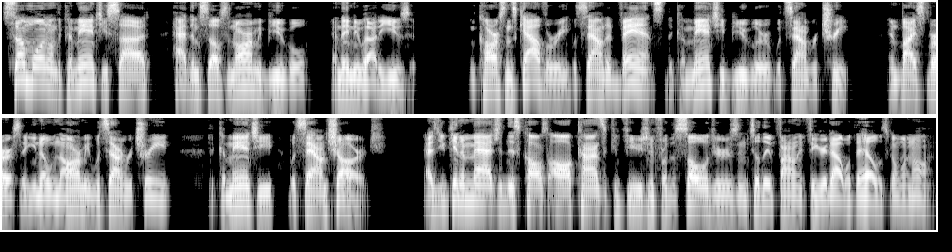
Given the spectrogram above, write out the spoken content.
Someone on the Comanche side had themselves an army bugle and they knew how to use it. When Carson's cavalry would sound advance, the Comanche bugler would sound retreat, and vice versa. You know, when the army would sound retreat, the Comanche would sound charge. As you can imagine, this caused all kinds of confusion for the soldiers until they finally figured out what the hell was going on.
